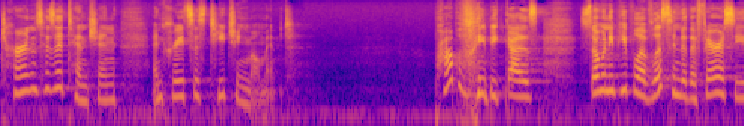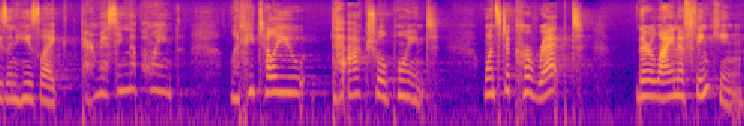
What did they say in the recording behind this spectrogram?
turns his attention and creates this teaching moment. Probably because so many people have listened to the Pharisees, and he's like, they're missing the point. Let me tell you the actual point. Wants to correct their line of thinking.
